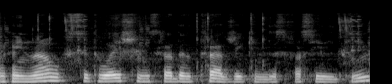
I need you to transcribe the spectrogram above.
The. Okay, now situation is rather tragic in this facility.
